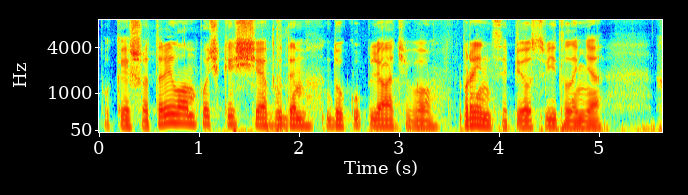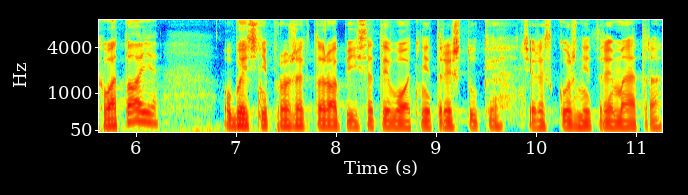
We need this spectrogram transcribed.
Поки що три лампочки ще будемо докупляти, бо в принципі освітлення хватає. Обичні прожектора 50 ваттні 3 штуки через кожні 3 метри.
